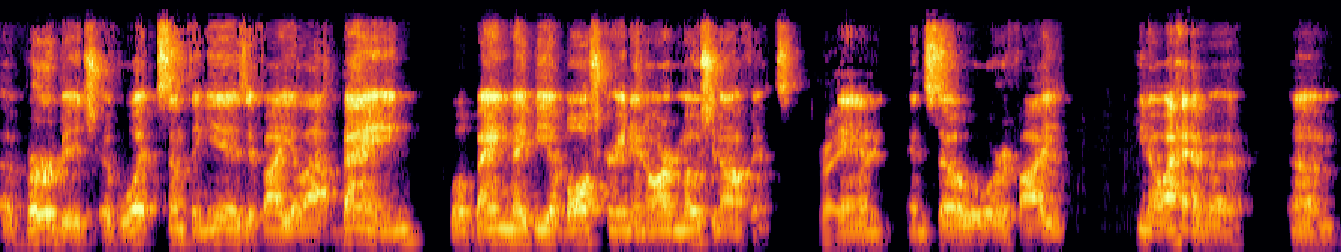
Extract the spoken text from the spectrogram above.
a verbiage of what something is, if I yell out bang, well, bang may be a ball screen in our motion offense. Right. And and so, or if I, you know, I have a um,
